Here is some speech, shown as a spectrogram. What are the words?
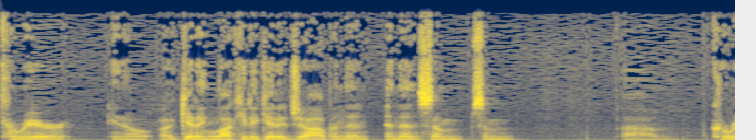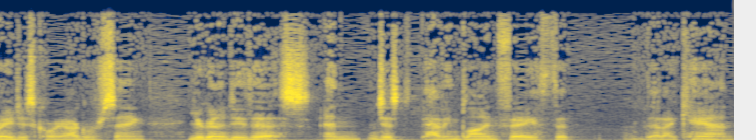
career. You know, uh, getting lucky to get a job, and then and then some some um, courageous choreographer saying you're going to do this, and just having blind faith that that I can,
